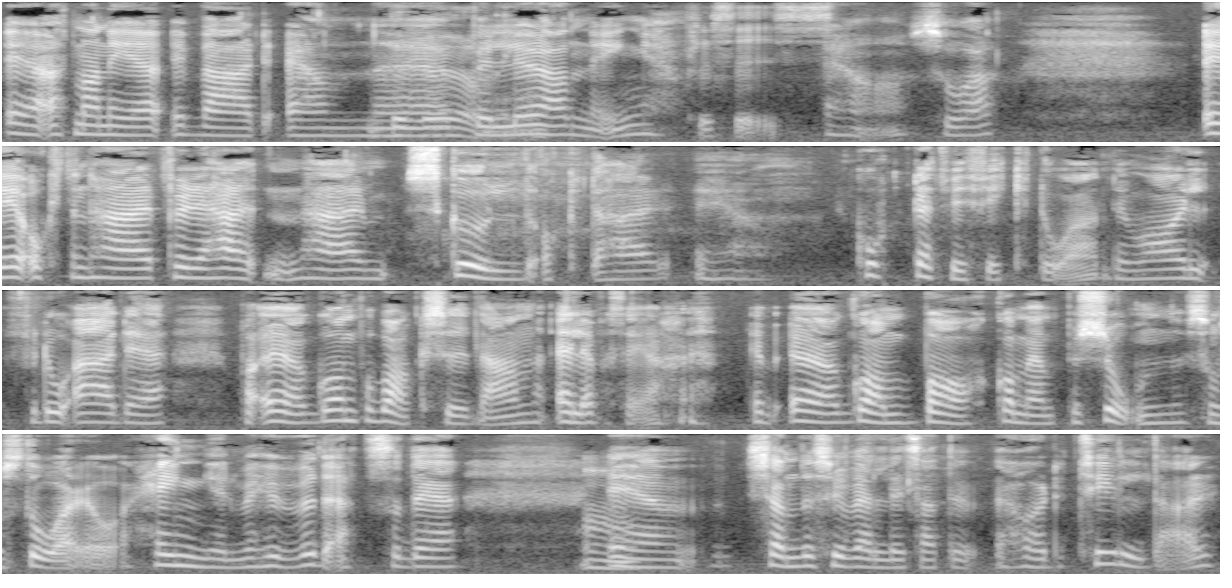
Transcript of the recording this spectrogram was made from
Eh, Att man är, är värd en eh, Belöning. belöning. precis. Ja, så. Eh, och den här, för det här, den här skuld och det här kortet vi fick då, det var, för då är det på ögon på baksidan, eller vad säger jag, ögon bakom en person som står och hänger med huvudet. Så det eh, kändes ju väldigt så att det hörde till där.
